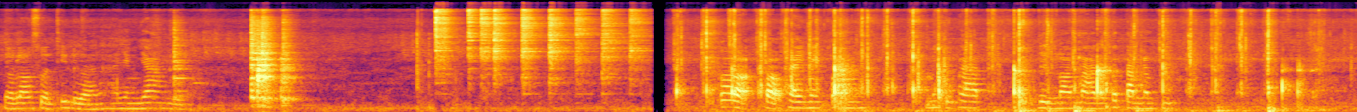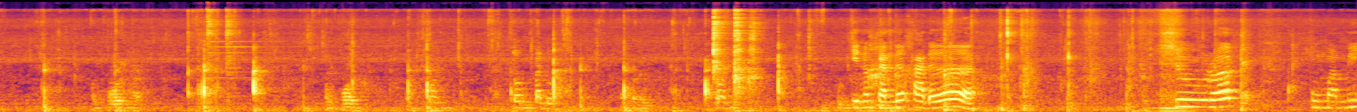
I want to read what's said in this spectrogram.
เดี๋ยวรอส่วนที่เหลือนะคะ ยังย่างอยู่ก็ขออภัยในความไม่สุภาพตื่นนอนมาแล้วก็ตำน้ำพริก สองคนครับสองคน คนต้มปลาดุก เอาไป คน กินน้ำกันเด้อค่ะเด้อชูรสอูมามิ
